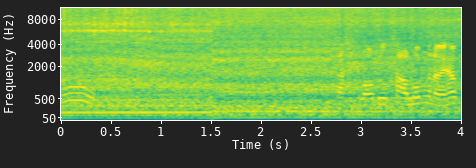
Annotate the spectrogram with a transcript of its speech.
โอ้อะ ล้มกันหน่อยครับ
